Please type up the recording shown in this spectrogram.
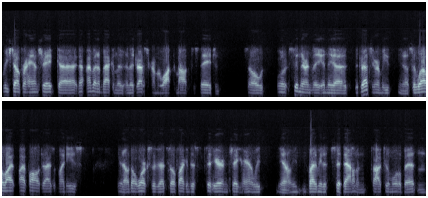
reached out for a handshake. Uh, I met him back in the in the dressing room and walked him out to stage. And so we're sitting there in the in the uh, the dressing room. He you know said, "Well, I, I apologize if my knees, you know, don't work so good. So if I can just sit here and shake your hand, we you know he invited me to sit down and talk to him a little bit and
